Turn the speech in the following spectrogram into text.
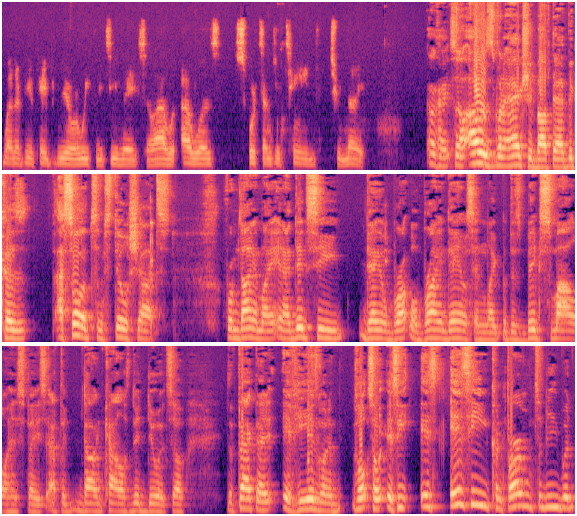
whether it be a pay per view or weekly TV. So I, w- I was sports entertained tonight. Okay, so I was going to ask you about that because I saw some still shots from Dynamite, and I did see Daniel, well, Bryan Danielson, like with this big smile on his face after Don Callis did do it. So the fact that if he is going to, so, so is he is is he confirmed to be with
